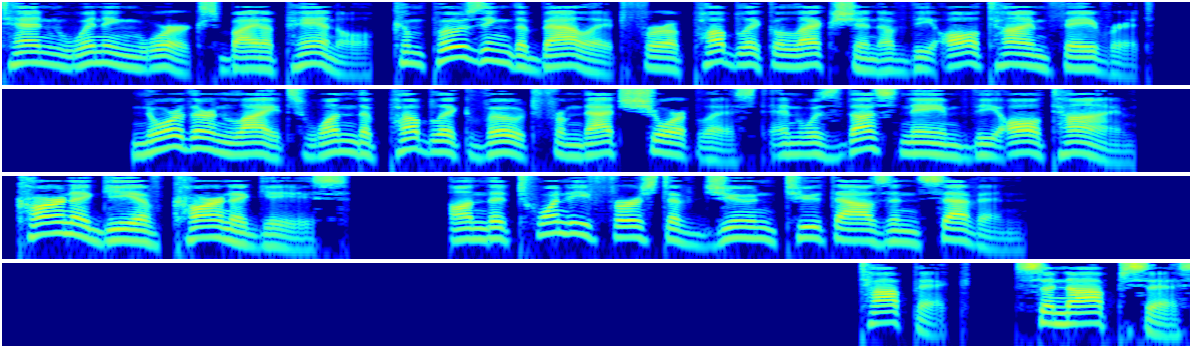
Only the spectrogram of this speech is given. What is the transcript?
10 winning works by a panel, composing the ballot for a public election of the all-time favorite. Northern Lights won the public vote from that shortlist and was thus named the all-time Carnegie of Carnegies on the 21 June 2007. Topic. Synopsis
